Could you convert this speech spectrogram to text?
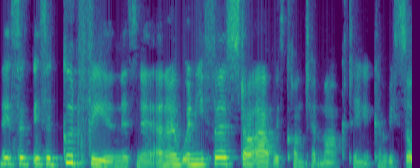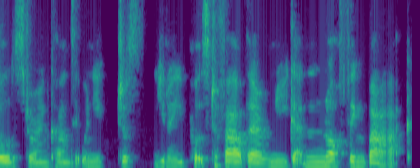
it's a it's a good feeling isn't it and when you first start out with content marketing it can be soul destroying can't it when you just you know you put stuff out there and you get nothing back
